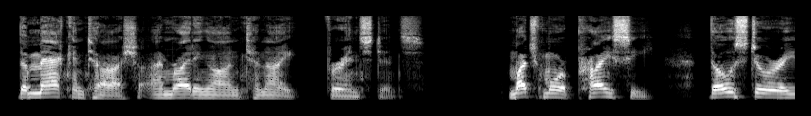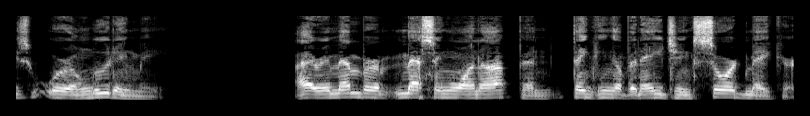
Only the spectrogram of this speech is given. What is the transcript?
the Macintosh I'm writing on tonight, for instance, much more pricey, those stories were eluding me. I remember messing one up and thinking of an aging sword maker,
